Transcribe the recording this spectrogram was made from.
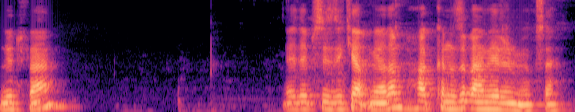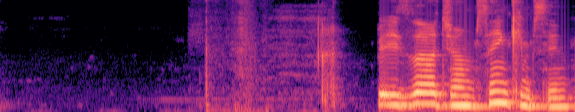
lütfen. Edepsizlik yapmayalım. Hakkınızı ben veririm yoksa. Beyzacığım sen kimsin?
